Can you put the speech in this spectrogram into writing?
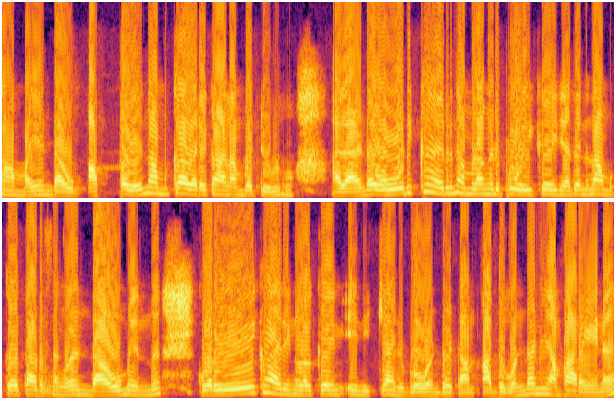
സമയം ഉണ്ടാവും അപ്പോഴേ നമുക്ക് അവരെ കാണാൻ പറ്റുള്ളൂ. അല്ലാണ്ട് ഓടിക്കയറി നമ്മൾ അങ്ങോട്ട് പോയി കഴിഞ്ഞാൽ തന്നെ നമുക്ക് തടസ്സങ്ങൾ ഉണ്ടാവും എന്ന് കുറേ കാര്യങ്ങളൊക്കെ എനിക്ക് അനുഭവം ഉണ്ട് കേട്ടോ. അതുകൊണ്ടാണ് ഞാൻ പറയണത്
